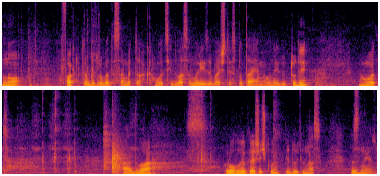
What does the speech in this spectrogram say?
Ну, по факту треба зробити саме так. Оці два саморізи, бачите, з патаями вони йдуть туди. От. А два з круглою кришечкою підуть у нас знизу.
